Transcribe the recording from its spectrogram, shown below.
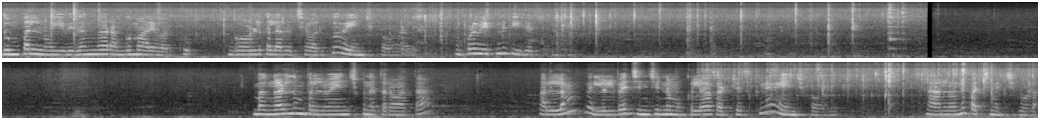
దుంపలను ఈ విధంగా రంగు మారే వరకు గోల్డ్ కలర్ వచ్చే వరకు వేయించుకోవాలి. ఇప్పుడు వీటిని తీసేసుకుందాం. బంగాళదుంపలను వేయించుకున్న తర్వాత అల్లం వెల్లుల్లిపై చిన్న చిన్న ముక్కలుగా కట్ చేసుకుని వేయించుకోవాలి. దానిలోనే పచ్చిమిర్చి కూడా.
